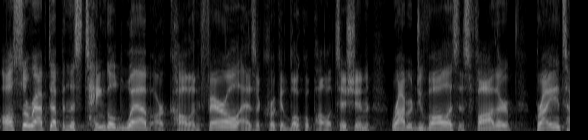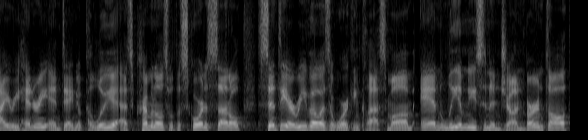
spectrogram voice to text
Also wrapped up in this tangled web are Colin Farrell as a crooked local politician, Robert Duvall as his father, Brian Tyree Henry and Daniel Kaluuya as criminals with a score to settle, Cynthia Erivo as a working class mom, and Liam Neeson and Jon Bernthal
